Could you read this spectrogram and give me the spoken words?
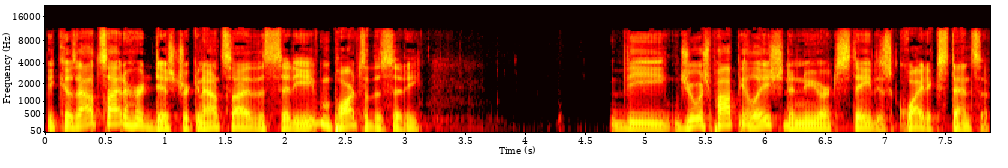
because outside of her district and outside of the city, even parts of the city, the Jewish population in New York State is quite extensive.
